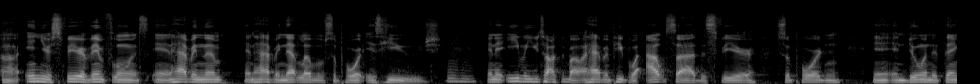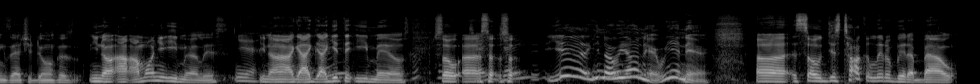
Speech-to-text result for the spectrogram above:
uh, in your sphere of influence and having them and having that level of support is huge. And then even you talked about having people outside the sphere supporting and, and doing the things that you're doing because you know I, I'm on your email list. Yeah. You know I, I, I get the emails. so uh, so so yeah, you know we on there. We in there. Uh, so just talk a little bit about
